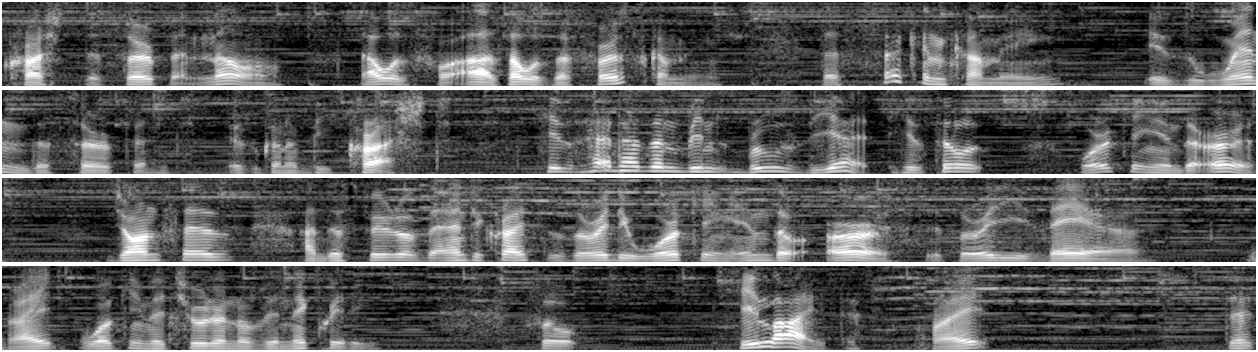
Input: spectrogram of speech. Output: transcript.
crushed the serpent. No, that was for us. That was the first coming. The second coming is when the serpent is going to be crushed. His head hasn't been bruised yet. He's still working in the earth. John says, and the spirit of the Antichrist is already working in the earth. It's already there, right? Working the children of iniquity. So he lied, right? The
